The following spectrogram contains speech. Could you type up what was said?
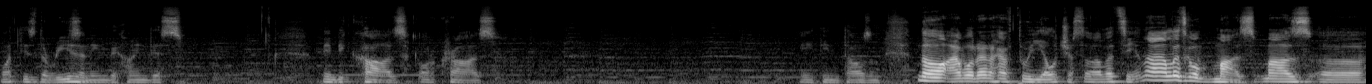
what is the reasoning behind this? Maybe cause or cross. 18,000. No, I would rather have two Jelczes. Uh, let's see. Uh, let's go Maz. Maz, uh,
